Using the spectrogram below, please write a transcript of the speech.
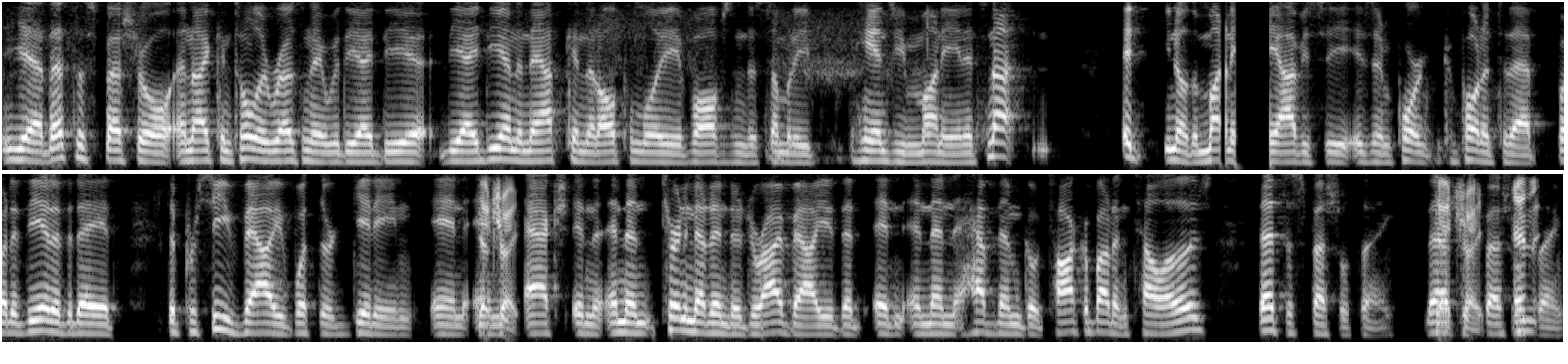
Yeah, that's a special, and I can totally resonate with the idea. The idea on a napkin that ultimately evolves into somebody hands you money, and it's not, it you know the money obviously is an important component to that, but at the end of the day, it's the perceived value of what they're getting and and right. action and, and then turning that into derived value that and and then have them go talk about and tell others that's a special thing that's, that's a special and thing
